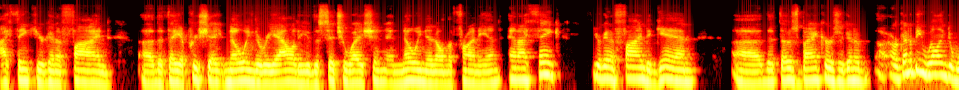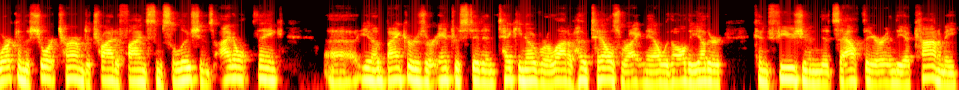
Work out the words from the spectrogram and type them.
I think you're going to find that they appreciate knowing the reality of the situation and knowing it on the front end. And I think you're going to find again uh, that those bankers are going to are going to be willing to work in the short term to try to find some solutions. I don't think. Uh, you know, bankers are interested in taking over a lot of hotels right now with all the other confusion that's out there in the economy.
